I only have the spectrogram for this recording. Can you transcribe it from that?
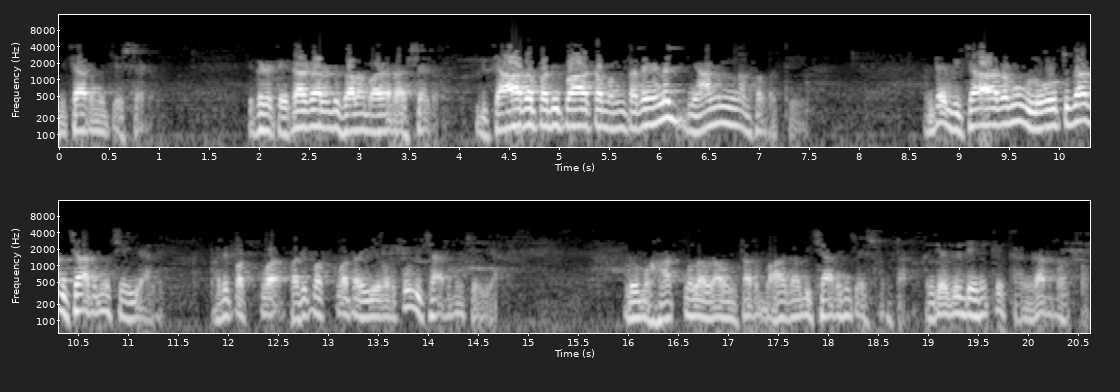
విచారము చేశాడు. ఇక్కడ టీకాకారుడు చాలా బాగా రాశాడు. విచార పరిపాకమంతరేణ జ్ఞానం నభవతి అంటే విచారము లోతుగా విచారము చేయాలి. పరిపక్వ పరిపక్వత అయ్యే వరకు విచారము చేయాలి. ఇప్పుడు మహాత్ములు అలా ఉంటారు బాగా విచారం చేసుకుంటారు. అంటే దేనికి? కంగారు పడతాం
